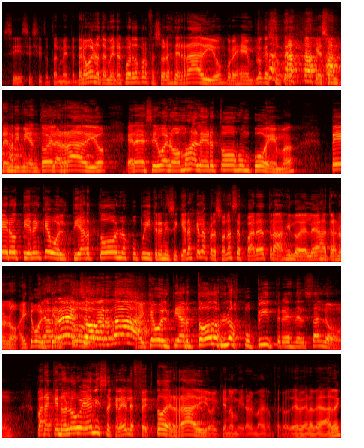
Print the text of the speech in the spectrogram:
Sí, sí, sí, totalmente. Pero bueno, también recuerdo profesores de radio, por ejemplo, que su, te- que su entendimiento de la radio era decir, bueno, vamos a leer todos un poema, pero tienen que voltear todos los pupitres, ni siquiera es que la persona se pare atrás y lo leas atrás, no, no, hay que voltear arrecho, todo- verdad! Hay que voltear todos los pupitres del salón Para que no lo vean y se cree el efecto de radio. Y que no, mira, hermano, pero de verdad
